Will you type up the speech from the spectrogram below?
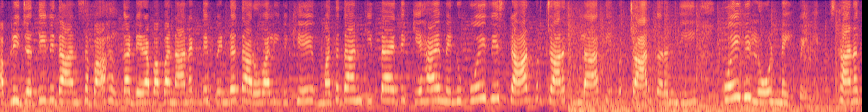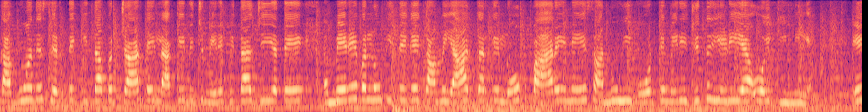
ਆਪਣੀ ਜੱਦੀ ਵਿਧਾਨ ਸਭਾ ਹਲਕਾ ਡੇਰਾ ਬਾਬਾ ਨਾਨਕ ਦੇ ਪਿੰਡ ਧਾਰੋਵਾਲੀ ਵਿਖੇ ਮਤਦਾਨ ਕੀਤਾ ਹੈ ਤੇ ਕਿਹਾ ਹੈ, ਮੈਨੂੰ ਕੋਈ ਵੀ ਸਟਾਰ ਪ੍ਰਚਾਰਕ ਬੁਲਾ ਕੇ ਪ੍ਰਚਾਰ ਕਰਨ ਦੀ ਕੋਈ ਵੀ ਲੋੜ ਨਹੀਂ ਪਈ। ਸਥਾਨਕ ਆਗੂਆਂ ਦੇ ਸਿਰ ਤੇ ਕੀਤਾ ਪ੍ਰਚਾਰ ਤੇ ਇਲਾਕੇ ਵਿੱਚ ਮੇਰੇ ਪਿਤਾ ਜੀ ਅਤੇ ਮੇਰੇ ਵੱਲੋਂ ਕੀਤੇ ਗਏ ਕੰਮ ਯਾਦ ਕਰਕੇ ਲੋਕ ਪਾ ਰਹੇ ਨੇ, ਸਾਨੂੰ ਹੀ ਵੋਟ ਤੇ ਮੇਰੀ ਜਿੱਤ ਜਿਹੜੀ ਹੈ ਉਹ ਯਕੀਨੀ ਹੈ। ਇਹ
